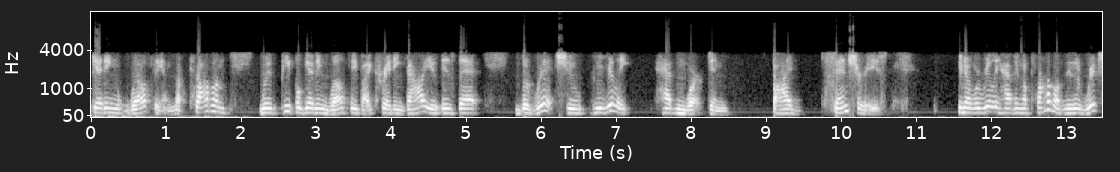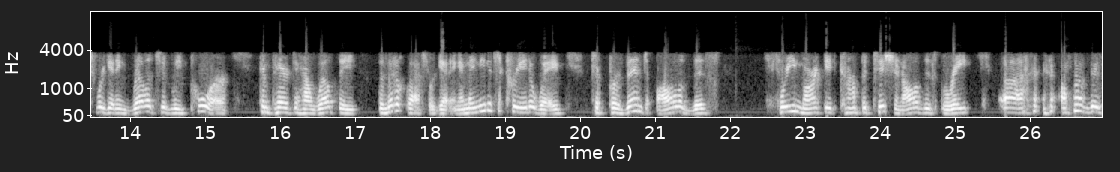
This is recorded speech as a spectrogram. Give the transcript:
getting wealthy, and the problem with people getting wealthy by creating value is that the rich, who who really hadn't worked in five centuries, you know, were really having a problem. The rich were getting relatively poor compared to how wealthy the middle class were getting. And they needed to create a way to prevent all of this free market competition, all of this great, uh, all of this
